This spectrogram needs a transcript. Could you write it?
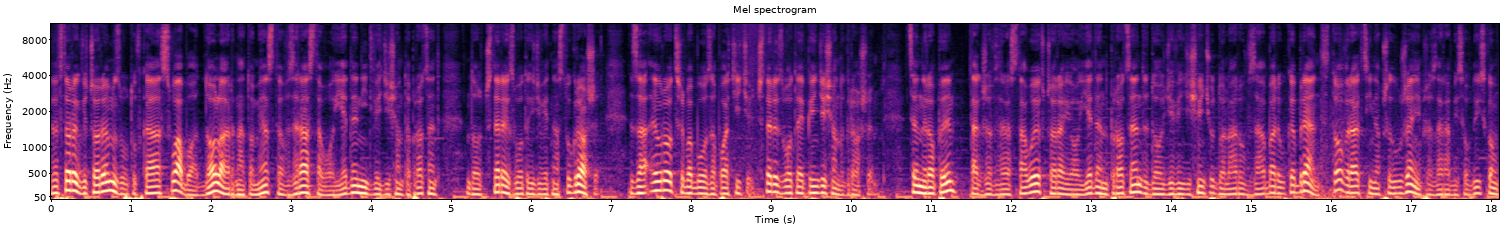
We wtorek wieczorem złotówka słabła, dolar natomiast wzrastał o 1,2% do 4 zł 19 groszy. Za euro trzeba było zapłacić 4 zł 50 groszy. Ceny ropy także wzrastały wczoraj o 1% do 90 dolarów za baryłkę Brent. To w reakcji na przedłużenie przez Arabię Saudyjską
